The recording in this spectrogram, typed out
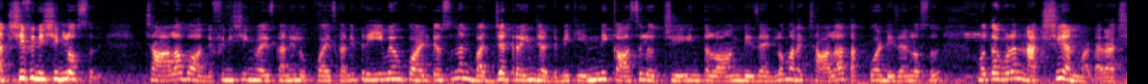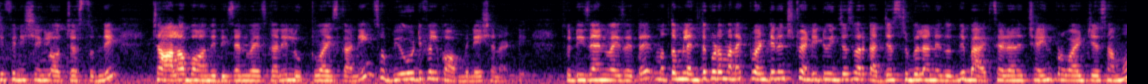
నక్షి ఫినిషింగ్లో వస్తుంది. చాలా బాగుంది. ఫినిషింగ్ వైజ్ కానీ లుక్ వైజ్ కానీ ప్రీమియం క్వాలిటీ వస్తుంది. అండ్ బడ్జెట్ రేంజ్ అండి. మీకు ఎన్ని కాసులు వచ్చి ఇంత లాంగ్ డిజైన్లో మనకు చాలా తక్కువ డిజైన్లు వస్తుంది. మొత్తం కూడా నక్షి అనమాట నక్షి ఫినిషింగ్లో వచ్చేస్తుంది. చాలా బాగుంది డిజైన్ వైజ్ కానీ లుక్ వైజ్ కానీ. సో బ్యూటిఫుల్ కాంబినేషన్ అండి. సో డిజైన్ వైజ్ అయితే మొత్తం లెంత్ కూడా మనకి ట్వంటీ నుంచి ట్వంటీ టూ ఇంచెస్ వరకు అడ్జస్టబుల్ అనేది ఉంది. బ్యాక్ సైడ్ అనేది చైన్ ప్రొవైడ్ చేసాము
